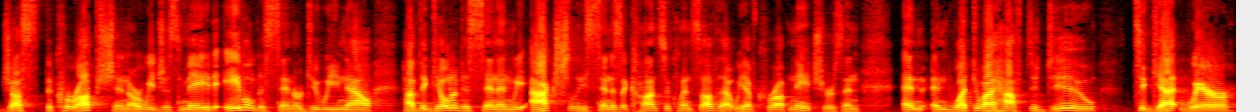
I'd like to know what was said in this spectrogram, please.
just the corruption? Are we just made able to sin? Or do we now have the guilt of his sin and we actually sin as a consequence of that? We have corrupt natures. And, and, and what do I have to do to get where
